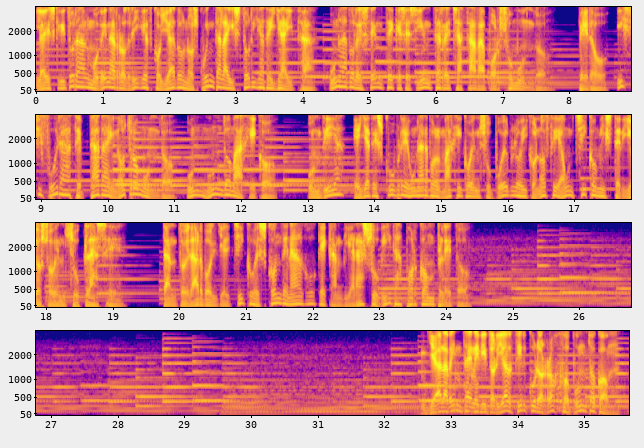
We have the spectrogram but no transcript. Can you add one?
La escritora Almudena Rodríguez Collado nos cuenta la historia de Yaiza, una adolescente que se siente rechazada por su mundo. Pero, ¿y si fuera aceptada en otro mundo, un mundo mágico? Un día, ella descubre un árbol mágico en su pueblo y conoce a un chico misterioso en su clase. Tanto el árbol y el chico esconden algo que cambiará su vida por completo. Ya a la venta en editorialcirculorrojo.com.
